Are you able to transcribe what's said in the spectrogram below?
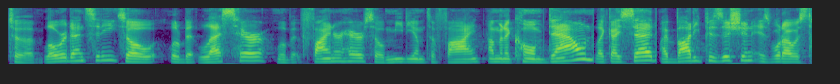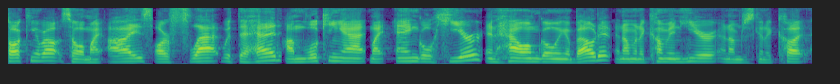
to lower density, so a little bit less hair, a little bit finer hair, so medium to fine. I'm gonna comb down. Like I said, my body position is what I was talking about, so my eyes are flat with the head. I'm looking at my angle here and how I'm going about it, and I'm gonna come in here and I'm just gonna cut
